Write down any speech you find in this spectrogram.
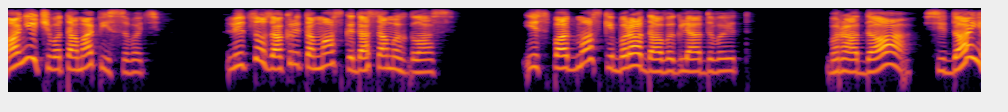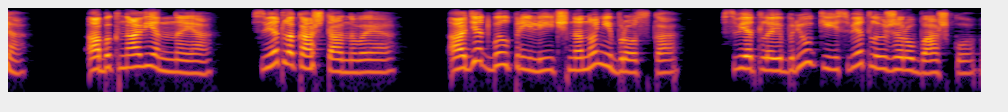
А нечего там описывать. Лицо закрыто маской до самых глаз. Из-под маски борода выглядывает. Борода седая, обыкновенная, светло-каштановая. Одет был прилично, но не броско. Светлые брюки и светлую же рубашку.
